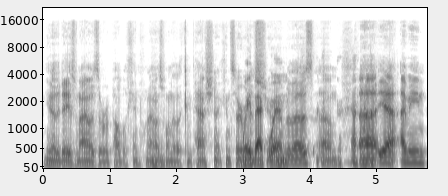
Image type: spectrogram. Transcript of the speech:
you know the days when I was a Republican, when I was mm-hmm. one of the compassionate conservatives. Way back when, remember those? Um, uh, yeah, I mean,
